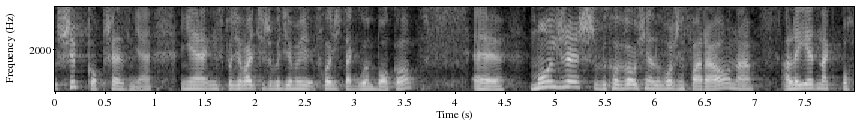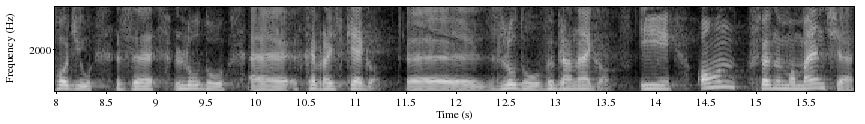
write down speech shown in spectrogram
szybko przez nie. Nie, nie spodziewajcie się, że będziemy wchodzić tak głęboko. Mojżesz wychowywał się na dworze faraona, ale jednak pochodził z ludu hebrajskiego, z ludu wybranego. I on w pewnym momencie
